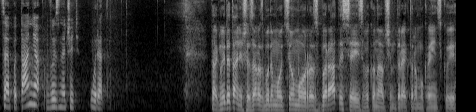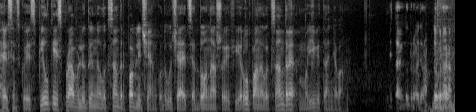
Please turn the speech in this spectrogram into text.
це питання визначить уряд. Так, ну і детальніше зараз будемо у цьому розбиратися із виконавчим директором Української гельсінської спілки з прав людини Олександр Павліченко долучається до нашого ефіру. Пане Олександре, мої вітання вам. Вітаю, доброго дня. Доброго ранку.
